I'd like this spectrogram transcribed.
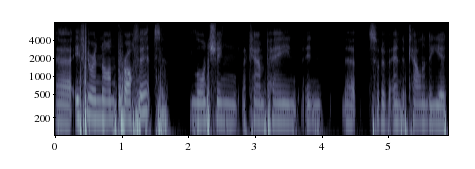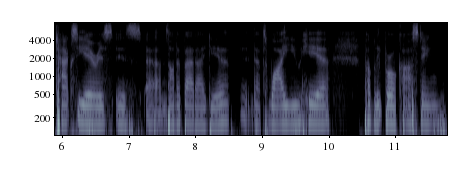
Uh, if you're a non-profit, launching a campaign in that sort of end of calendar year tax year is is um, not a bad idea. That's why you hear public broadcasting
